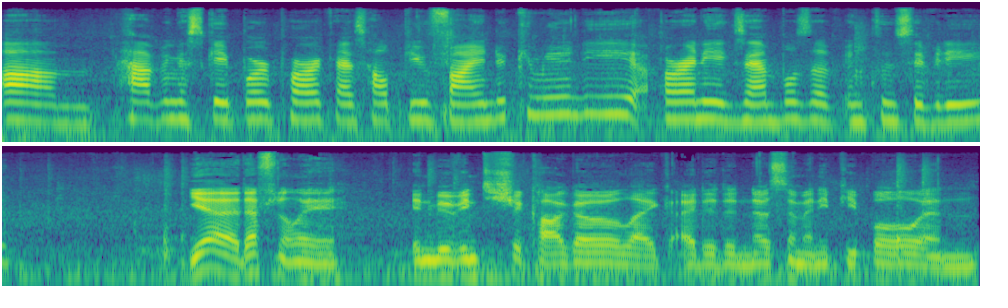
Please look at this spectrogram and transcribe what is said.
um, having a skateboard park has helped you find a community or any examples of inclusivity? Yeah, definitely. In moving to Chicago, like I didn't know so many people, and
